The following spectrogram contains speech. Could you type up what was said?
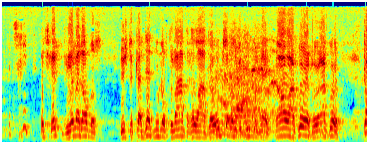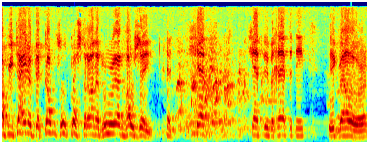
Het schip. Het schip, weer wat anders. Dus de kadet moet nog te water gelaten ook, zeg als ik het goed begrijp. Nou, akkoord hoor, akkoord. Kapitein op de kansel, koster aan het roer en hou zee. chef, chef, u begrijpt het niet. Ik wel hoor,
